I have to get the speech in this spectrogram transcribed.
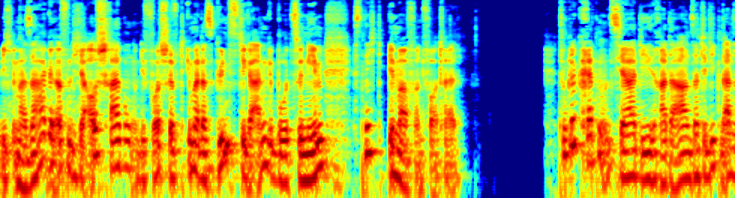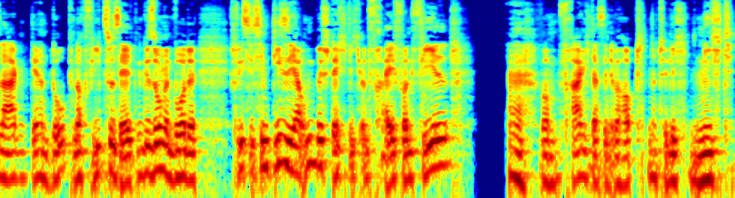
Wie ich immer sage, öffentliche Ausschreibung und die Vorschrift, immer das günstige Angebot zu nehmen, ist nicht immer von Vorteil. Zum Glück retten uns ja die Radar- und Satellitenanlagen, deren Lob noch viel zu selten gesungen wurde. Schließlich sind diese ja unbestechlich und frei von Fehl, äh, warum frage ich das denn überhaupt? Natürlich nicht.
